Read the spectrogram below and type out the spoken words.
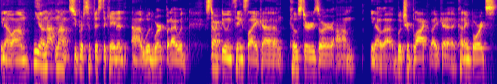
You know, um, you know, not not super sophisticated uh, woodwork, but I would start doing things like uh, coasters or um, you know, uh, butcher block, like uh, cutting boards.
